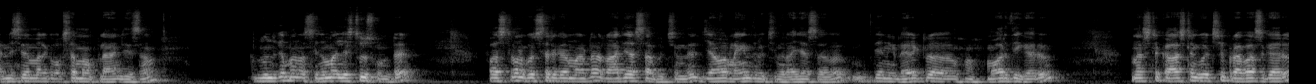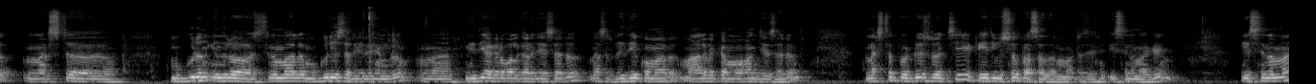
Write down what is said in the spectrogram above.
అన్ని సినిమాలకి ఒకసారి మనం ప్లాన్ చేసాం. ముందుగా మనం సినిమా లిస్ట్ చూసుకుంటే ఫస్ట్ మనకు వచ్చేసరికి అనమాట రాజాసాబ్ వచ్చింది జనవరి నైన్త్ వచ్చింది రాజాసాబ్ దీనికి డైరెక్టర్ మారుతి గారు. నెక్స్ట్ కాస్టింగ్ వచ్చి ప్రభాస్ గారు. నెక్స్ట్ ముగ్గురు ఇందులో సినిమాలో ముగ్గురు చేశారు హీరోయిన్లు. నిధి అగర్వాల్ గారు చేశారు నెక్స్ట్ రిధి కుమార్ మాలవిక మోహన్ చేశారు. నెక్స్ట్ ప్రొడ్యూసర్ వచ్చి టీజీ విశ్వప్రసాద్ అనమాట ఈ సినిమాకి. ఈ సినిమా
